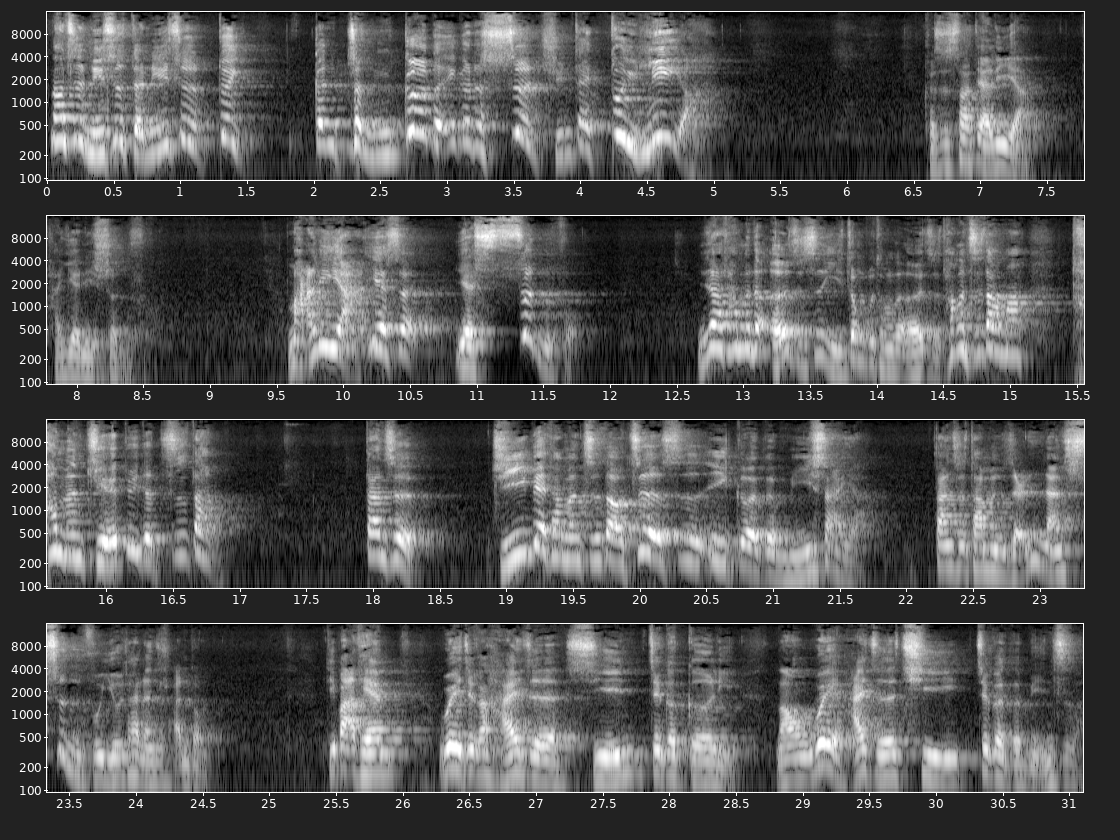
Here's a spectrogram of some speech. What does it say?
那是你是等于是对跟整个的一个的社群在对立啊。可是，撒加利亚他愿意顺服，玛利亚也是也顺服。你知道他们的儿子是与众不同的儿子，他们知道吗？他们绝对的知道。但是，即便他们知道这是一个的弥赛亚，但是他们仍然顺服犹太人的传统。第八天为这个孩子行这个割礼，然后为孩子起这个的名字，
